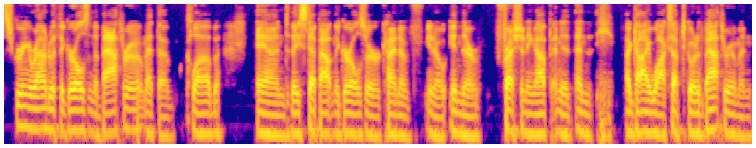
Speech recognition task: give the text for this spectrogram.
screwing around with the girls in the bathroom at the club and they step out and the girls are kind of you know in there freshening up and it, and he, a guy walks up to go to the bathroom and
